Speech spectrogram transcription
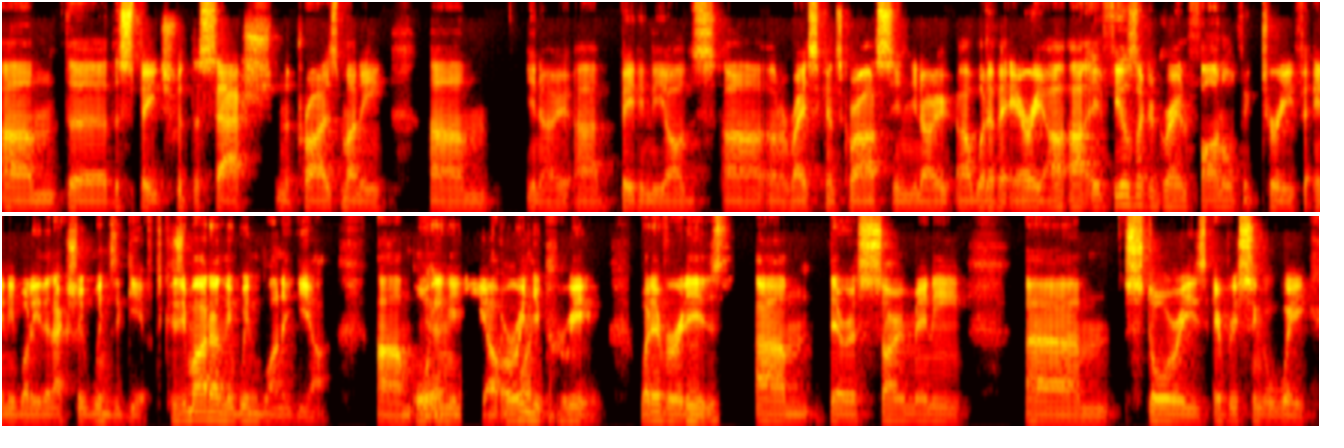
um, the the speech with the sash and the prize money. Um, you know, uh, beating the odds uh, on a race against grass in you know uh, whatever area. Uh, it feels like a grand final victory for anybody that actually wins a gift because you might only win one a year, um, or yeah. in a year, or in your career, whatever it mm. Um, there are so many um, stories every single week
